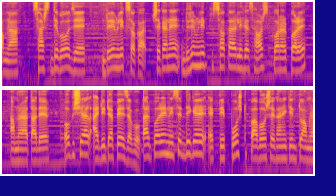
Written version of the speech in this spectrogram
আমরা সার্চ দেব যে ড্রিম লিগ সকার সেখানে ড্রিম লিগ সকার লিখে সার্চ করার পরে আমরা তাদের অফিসিয়াল আইডিটা পেয়ে যাব। তারপরে নিচের দিকে একটি পোস্ট পাবো, সেখানে কিন্তু আমরা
